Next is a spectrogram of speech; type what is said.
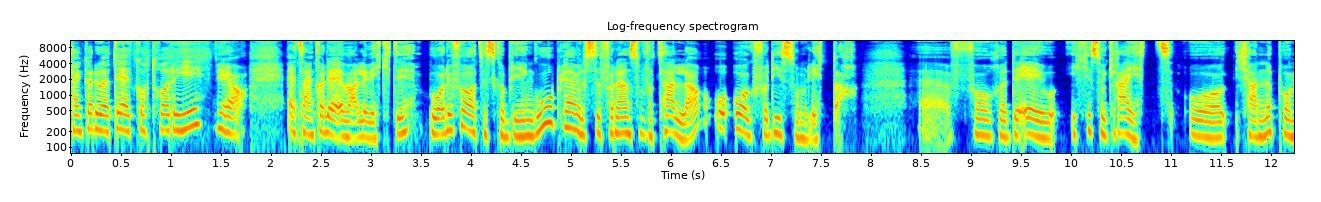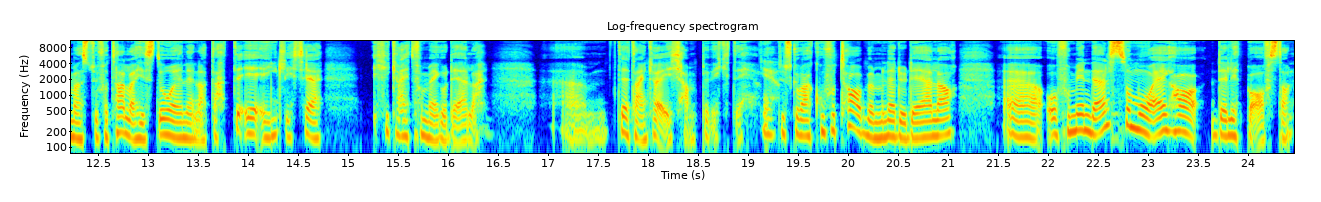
tenker du at det er et godt råd å gi? Ja, jeg tenker det er veldig viktig. Både for at det skal bli en god opplevelse for den som forteller, og òg for de som lytter. Eh, for det er jo ikke så greit å kjenne på mens du forteller historien din at dette er egentlig ikke ikke greit for meg å dele. Ehm, det tenker jeg er kjempeviktig. Yeah. Du skal være komfortabel med det du deler, eh, og for min del så må jeg ha det litt på avstand,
